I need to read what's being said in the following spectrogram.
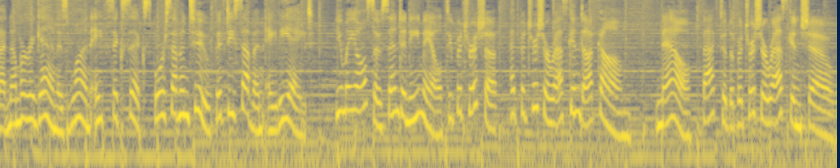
That number again is 1 866 472 5788. You may also send an email to patricia at patriciaraskin.com. Now, back to The Patricia Raskin Show.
